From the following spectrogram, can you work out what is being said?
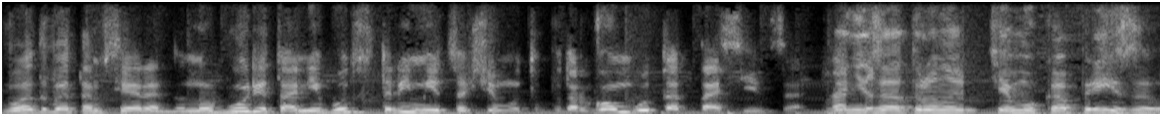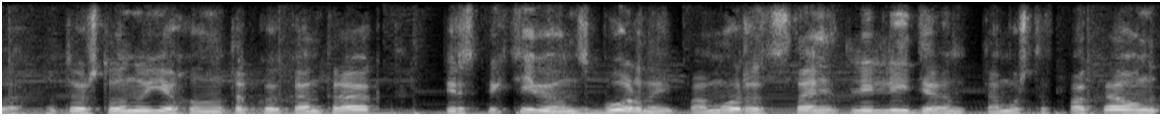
Вот в этом вся аренда. Но будет, они будут стремиться к чему-то, по-другому будут относиться. Они затронули тему Капризова. То, что он уехал на такой контракт. В перспективе он сборной поможет, станет ли лидером? Потому что пока он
